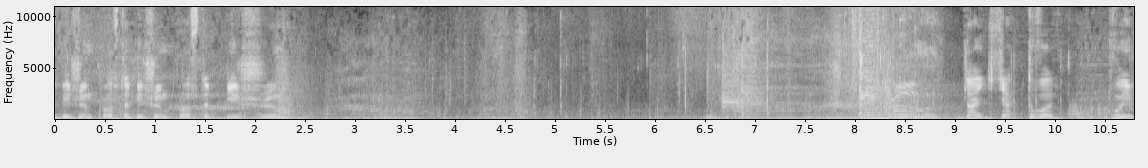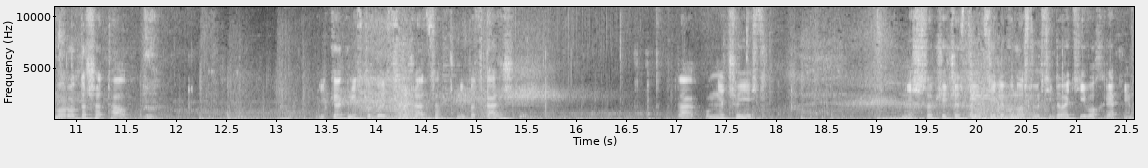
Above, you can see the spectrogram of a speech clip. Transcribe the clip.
Просто бежим, просто бежим, просто бежим. Да я твой, твои ворота шатал. И как мне с тобой сражаться? Не подскажешь? Так, у меня что есть? У меня сейчас вообще чувствую теле выносливости. Давайте его хряпнем.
